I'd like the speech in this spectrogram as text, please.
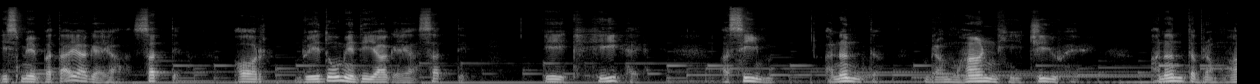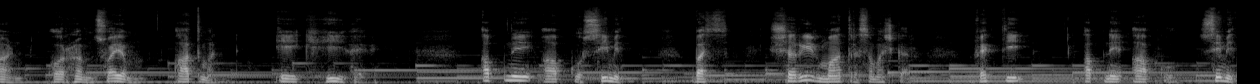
इसमें बताया गया सत्य और वेदों में दिया गया सत्य एक ही है। असीम, अनंत, ब्रह्मांड ही जीव है। अनंत ब्रह्मांड और हम स्वयं आत्मन एक ही है। अपने आप को सीमित, बस शरीर मात्र समझकर व्यक्ति अपने आप को सीमित,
